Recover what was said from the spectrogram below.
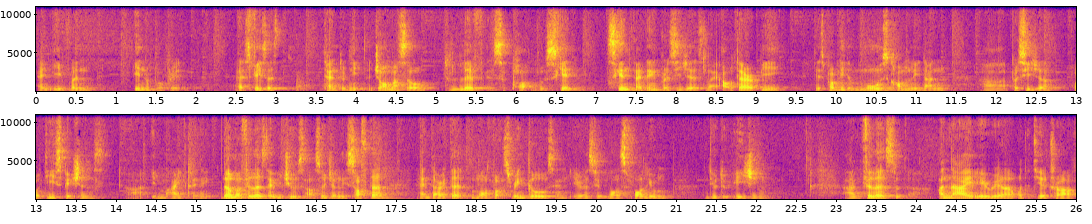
and even inappropriate as faces tend to need the jaw muscle to lift and support loose skin. Skin tightening procedures like Ultherapy is probably the most commonly done uh, procedure for these patients uh, in my clinic. Dermal fillers that we choose are also generally softer and directed more towards wrinkles and areas with lost volume due to aging. Um, fillers to the under eye area or the tear trough,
